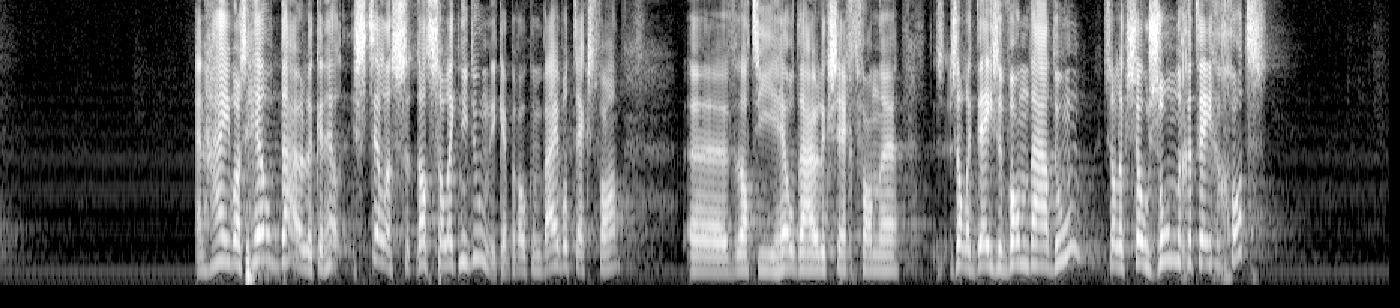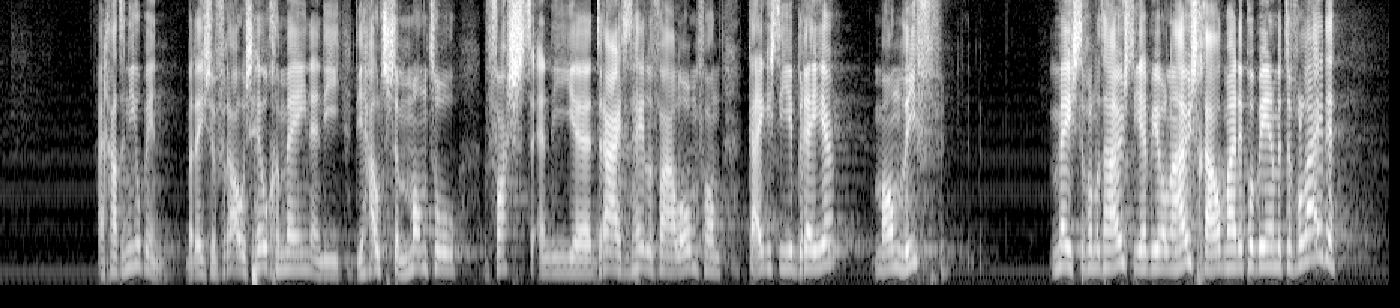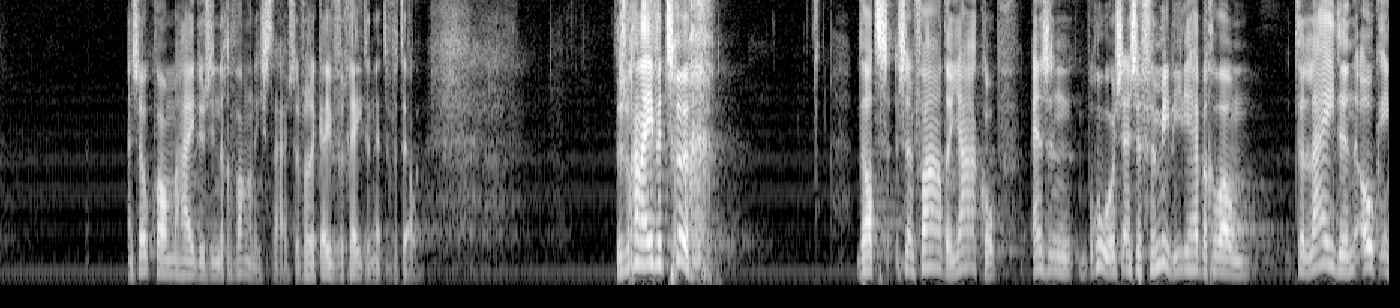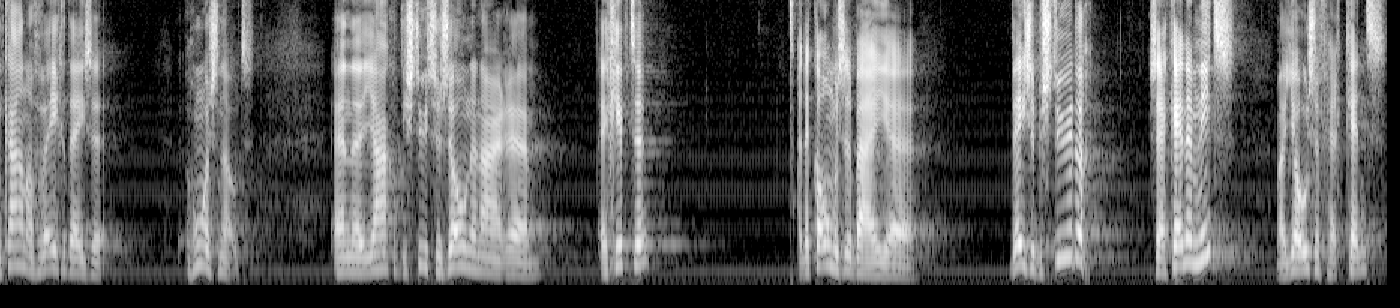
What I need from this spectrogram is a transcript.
En hij was heel duidelijk en heel, stel, dat zal ik niet doen. Ik heb er ook een bijbeltekst van, uh, dat hij heel duidelijk zegt van, uh, zal ik deze wandaad doen? Zal ik zo zondigen tegen God? Hij gaat er niet op in. Maar deze vrouw is heel gemeen en die, die houdt zijn mantel vast en die uh, draait het hele verhaal om van, kijk eens die Hebreeër, man lief, meester van het huis, die hebben je wel een huis gehaald, maar die proberen me te verleiden. En zo kwam hij dus in de gevangenis thuis. Dat was ik even vergeten net te vertellen. Dus we gaan even terug. Dat zijn vader Jacob en zijn broers en zijn familie, die hebben gewoon te lijden, ook in Canaan vanwege deze hongersnood. En uh, Jacob die stuurt zijn zonen naar uh, Egypte. En dan komen ze bij uh, deze bestuurder. Ze herkennen hem niet, maar Jozef herkent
